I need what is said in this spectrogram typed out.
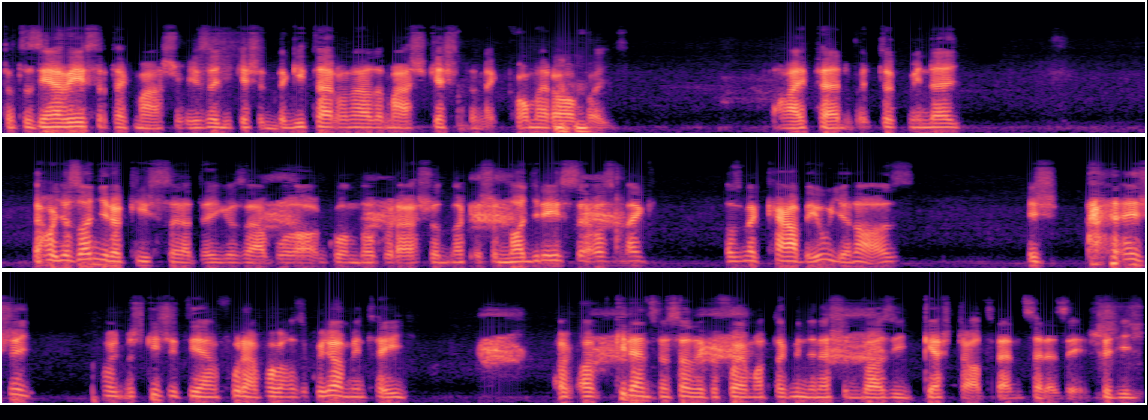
Tehát az ilyen részletek mások, az egyik esetben gitáron áll, a másik esetben meg kamera, Mhm. vagy iPad, vagy tök mindegy. De hogy az annyira kis szerete igazából a gondolkodásodnak, és a nagy része az meg, az meg kb. ugyanaz, és, és hogy, hogy most kicsit ilyen furán fogalmazok, hogy olyan, mintha így a, a 90%-a folyamatnak minden esetben az így gestalt rendszerezés, hogy így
